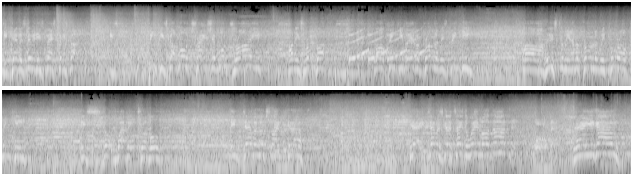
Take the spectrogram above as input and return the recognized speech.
Endeavor's doing his best, but he's got. He's, Binky's got more traction, more drive on his robot. Oh, Binky may have a problem. Is Binky. Oh, Houston, we have a problem with poor old Binky. He's got wabbit trouble. Endeavor looks like. Uh, yeah, Endeavor's going to take the win. Well done. There you go.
